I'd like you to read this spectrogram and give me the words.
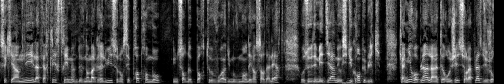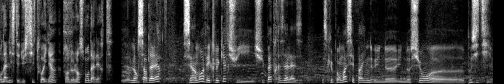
ce qui a amené l'affaire Clearstream, devenant malgré lui, selon ses propres mots, une sorte de porte-voix du mouvement des lanceurs d'alerte aux yeux des médias, mais aussi du grand public. Camille Roblin l'a interrogé sur la place du journaliste et du citoyen dans le lancement d'alerte. Lanceur d'alerte, c'est un mot avec lequel je suis, je suis pas très à l'aise. Parce que pour moi, c'est pas une, une, notion euh, positive.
